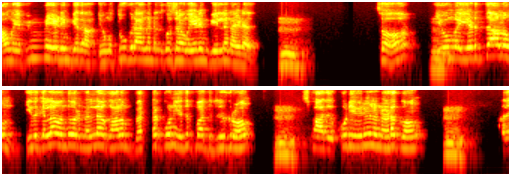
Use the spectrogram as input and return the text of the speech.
அவங்க எப்பயுமே ஏடிஎம்கே தான் இவங்க தூக்குறாங்கன்றதுக்கோசரம் அவங்க ஏடிஎம்கே இல்லைன்னு ஆயிடாது. சோ. இவங்க எடுத்தாலும் இதுக்கெல்லாம் வந்து ஒரு நல்ல காலம் பிறக்கும்னு எதிர்பார்த்துட்டு இருக்கிறோம். சோ அது கூடிய விரைவில் நடக்கும். அது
